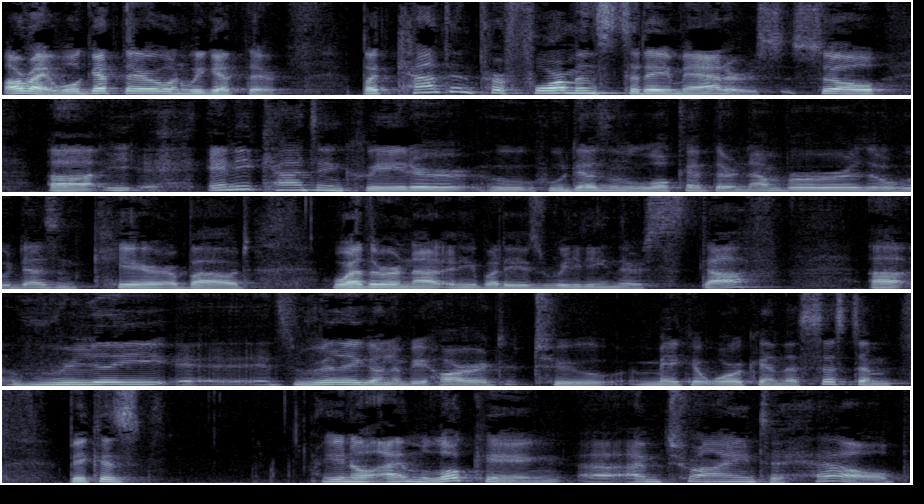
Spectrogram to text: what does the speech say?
All right, we'll get there when we get there. But content performance today matters. So, uh, any content creator who, who doesn't look at their numbers or who doesn't care about whether or not anybody is reading their stuff, uh, really, it's really going to be hard to make it work in the system because you know, I'm looking, uh, I'm trying to help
